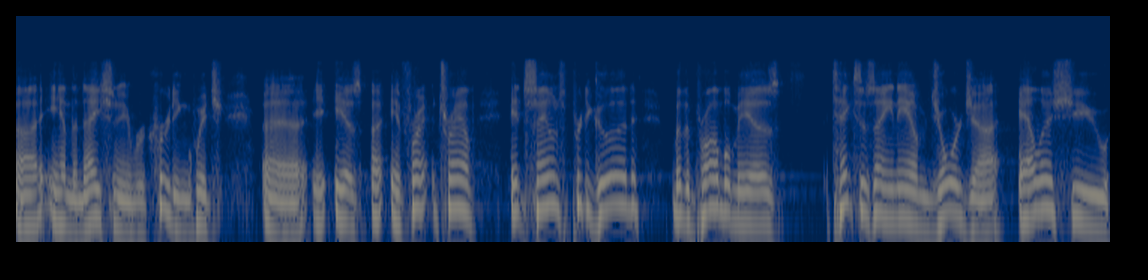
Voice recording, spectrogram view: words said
uh, in the nation in recruiting, which uh, is in front. Trav, it sounds pretty good, but the problem is Texas A&M, Georgia, LSU,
